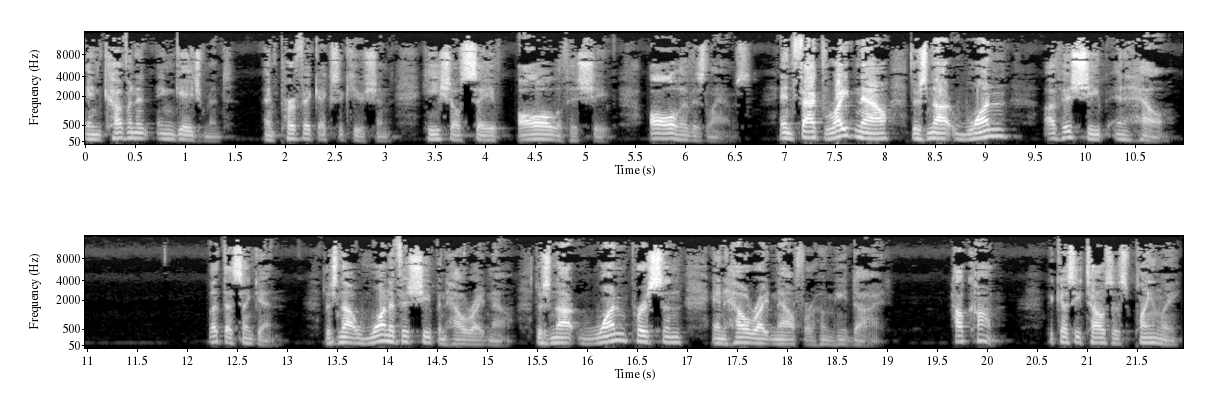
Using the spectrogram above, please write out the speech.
in covenant engagement, and perfect execution, he shall save all of his sheep, all of his lambs. In fact, right now, there's not one of his sheep in hell. Let that sink in. There's not one of his sheep in hell right now. There's not one person in hell right now for whom he died. How come? Because he tells us plainly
